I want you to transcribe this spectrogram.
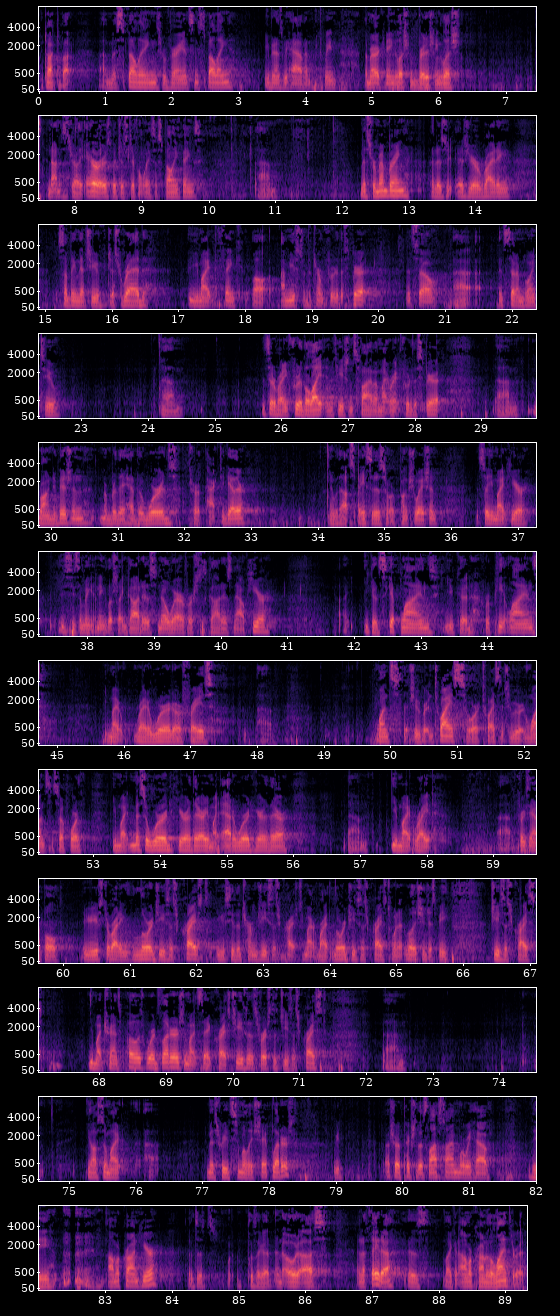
We talked about uh, misspellings or variants in spelling, even as we have in between American English and British English. Not necessarily errors, but just different ways of spelling things. Um, misremembering, that is, as you're writing something that you've just read, you might think, well, I'm used to the term fruit of the Spirit, and so uh, instead I'm going to um, instead of writing fruit of the light in Ephesians 5, I might write fruit of the Spirit. Um, wrong division. Remember they had the words sort of packed together. and without spaces or punctuation. And so you might hear, you see something in English like God is nowhere versus God is now here. Uh, you could skip lines, you could repeat lines, you might write a word or a phrase uh, once that should be written twice, or twice that should be written once, and so forth. You might miss a word here or there. You might add a word here or there. Um, you might write, uh, for example, you're used to writing Lord Jesus Christ. You see the term Jesus Christ. You might write Lord Jesus Christ when it really should just be Jesus Christ. You might transpose words, letters. You might say Christ Jesus versus Jesus Christ. Um, you also might uh, misread similarly shaped letters. We I showed a picture this last time where we have the omicron here. It looks like an O to us, and a theta is like an omicron with a line through it.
